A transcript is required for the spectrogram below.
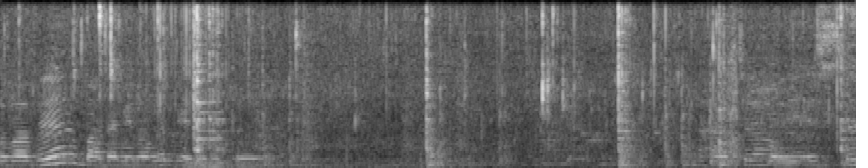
এভাবে বাদামি রঙের ভেজে নিতে হবে। ভাজা হয়ে এসছে।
